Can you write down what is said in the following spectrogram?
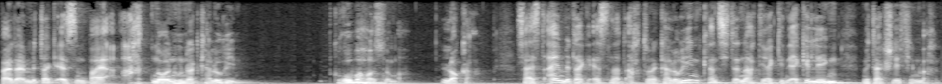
bei deinem Mittagessen bei 800, 900 Kalorien. Grobe Hausnummer. Locker. Das heißt, ein Mittagessen hat 800 Kalorien, kannst dich danach direkt in die Ecke legen, Mittagsschläfchen machen.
